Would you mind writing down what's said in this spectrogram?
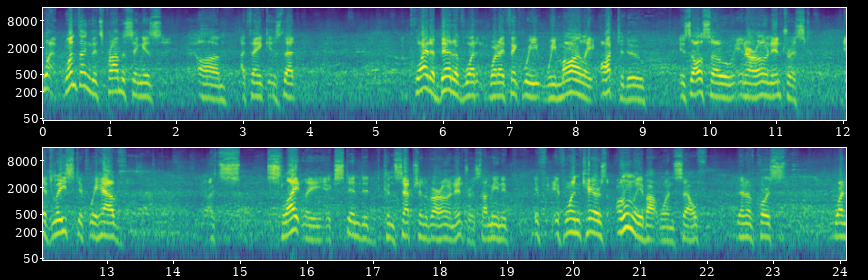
What, one thing that's promising is, um, I think, is that quite a bit of what, what I think we, we morally ought to do is also in our own interest, at least if we have a s- slightly extended conception of our own interest. I mean, if, if, if one cares only about oneself, then of course one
